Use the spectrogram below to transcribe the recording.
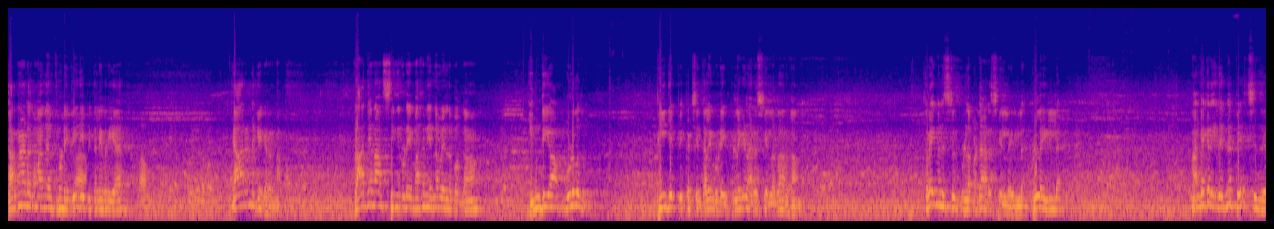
கர்நாடக மாநிலத்தினுடைய பிஜேபி தலைவர் யார்? யாருன்னு கேட்கிறேன் நான். சிங்கினுடைய மகன் என்ன வேலை பக்கம்? இந்தியா முழுவதும் பிஜேபி கட்சி தலைவருடைய பிள்ளைகள் அரசியல்ல தான் இருக்காங்க. பிரைம் மினிஸ்டர் பிள்ளை மட்டும் அரசியல்ல இல்ல. பிள்ளை இல்ல. நான் கேட்கிறேன் இது என்ன பேச்சு இது?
